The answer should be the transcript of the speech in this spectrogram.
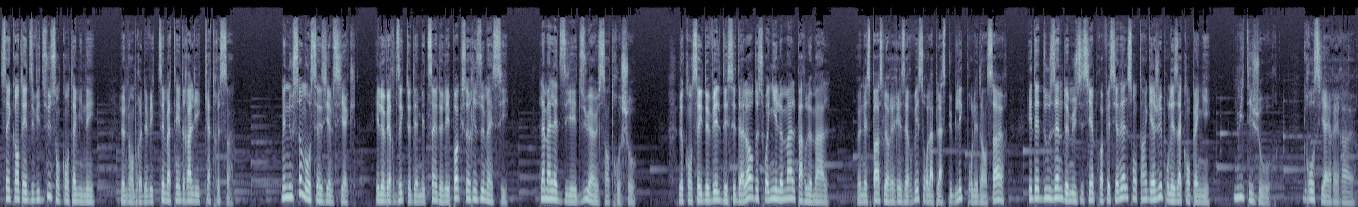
50 individus sont contaminés. Le nombre de victimes atteindra les 400. Mais nous sommes au 16e siècle, et le verdict des médecins de l'époque se résume ainsi. La maladie est due à un sang trop chaud. Le conseil de ville décide alors de soigner le mal par le mal. Un espace leur est réservé sur la place publique pour les danseurs, et des douzaines de musiciens professionnels sont engagés pour les accompagner, nuit et jour. Grossière erreur.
